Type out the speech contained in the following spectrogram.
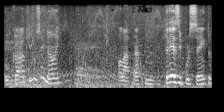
O cal aqui não sei não, hein. Olha lá, tá com 13%.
